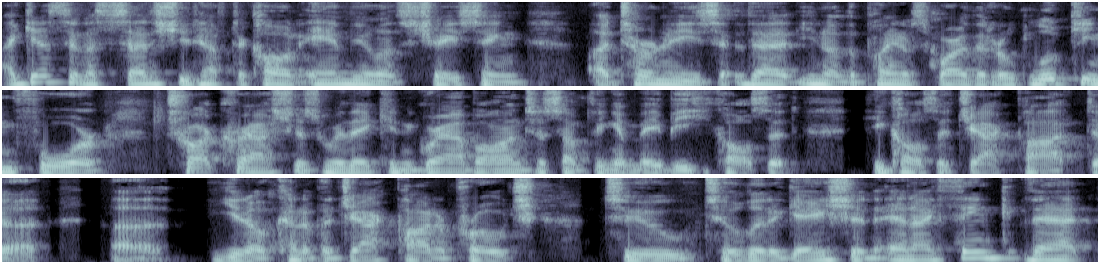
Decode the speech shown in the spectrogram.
I guess, in a sense, you'd have to call it ambulance chasing attorneys that, you know, the plaintiffs bar that are looking for truck crashes where they can grab onto something and maybe he calls it, he calls it jackpot, uh, uh, you know, kind of a jackpot approach to to litigation. And I think that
